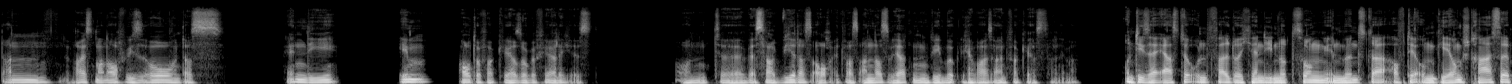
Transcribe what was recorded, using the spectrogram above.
dann weiß man auch, wieso das Handy im Autoverkehr so gefährlich ist. Und äh, weshalb wir das auch etwas anders werten, wie möglicherweise ein Verkehrsteilnehmer. Und dieser erste Unfall durch Handynutzung in Münster auf der Umgehungsstraße,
